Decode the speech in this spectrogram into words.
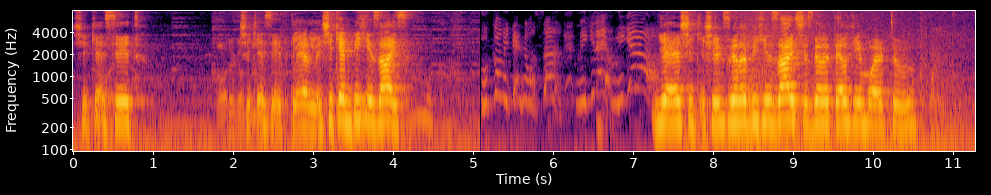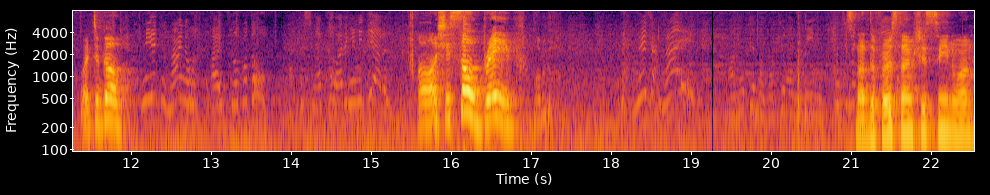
She can see it. She can see it clearly. She can be his eyes. Yeah, she she's gonna be his eyes. She's gonna tell him where to where to go. Oh, she's so brave. It's not the first time she's seen one.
